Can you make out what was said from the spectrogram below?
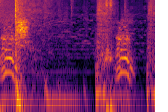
Hey!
